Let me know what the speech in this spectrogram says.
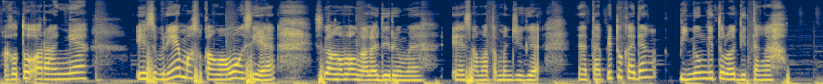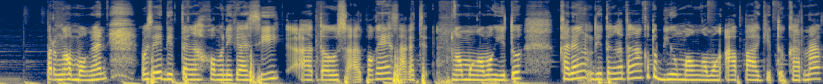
aku tuh orangnya ya sebenarnya emang suka ngomong sih ya. Suka ngomong kalau di rumah ya sama temen juga. Nah tapi tuh kadang bingung gitu loh di tengah perngomongan maksudnya di tengah komunikasi atau saat pokoknya saat ngomong-ngomong gitu kadang di tengah-tengah aku tuh bingung mau ngomong apa gitu karena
